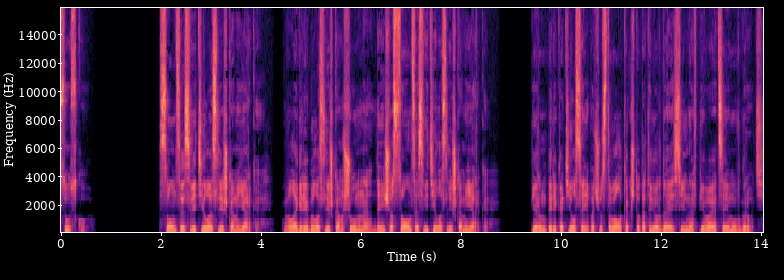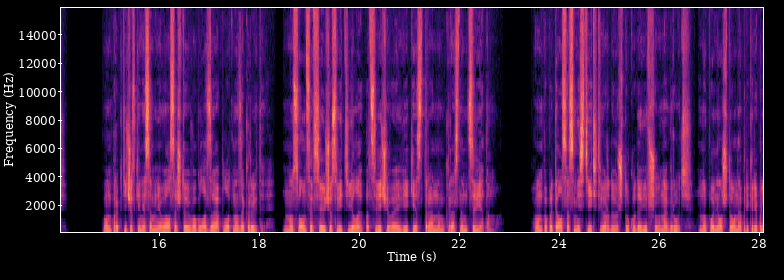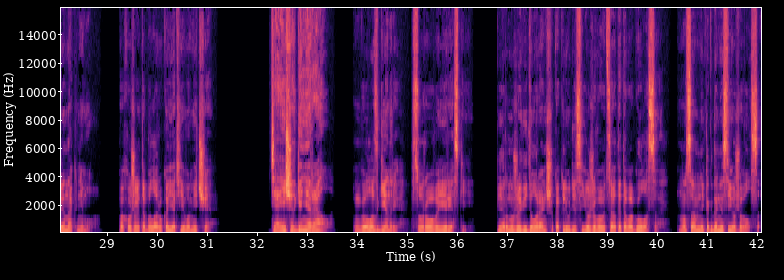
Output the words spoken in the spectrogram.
Суску. Солнце светило слишком ярко. В лагере было слишком шумно, да еще солнце светило слишком ярко. Перн перекатился и почувствовал, как что-то твердое сильно впивается ему в грудь. Он практически не сомневался, что его глаза плотно закрыты, но солнце все еще светило, подсвечивая веки странным красным цветом. Он попытался сместить твердую штуку, давившую на грудь, но понял, что она прикреплена к нему. Похоже, это была рукоять его меча. «Тебя ищет генерал!» Голос Генри, суровый и резкий. Перн уже видел раньше, как люди съеживаются от этого голоса, но сам никогда не съеживался.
